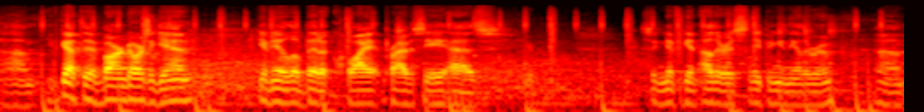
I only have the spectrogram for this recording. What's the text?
Um, you've got the barn doors again, giving you a little bit of quiet privacy as your significant other is sleeping in the other room. Um,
